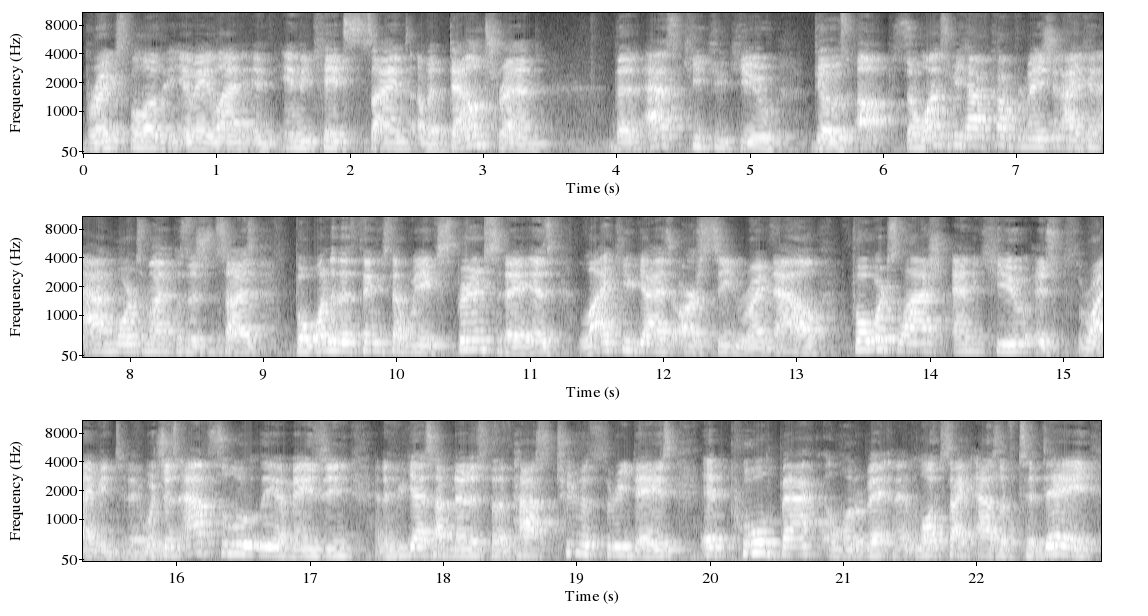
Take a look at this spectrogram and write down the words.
breaks below the EMA line and indicates signs of a downtrend, then SQQQ goes up. So once we have confirmation, I can add more to my position size. But one of the things that we experience today is, like you guys are seeing right now, forward slash NQ is thriving today, which is absolutely amazing. And if you guys have noticed for the past two to three days, it pulled back a little bit and it looks like as of today,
